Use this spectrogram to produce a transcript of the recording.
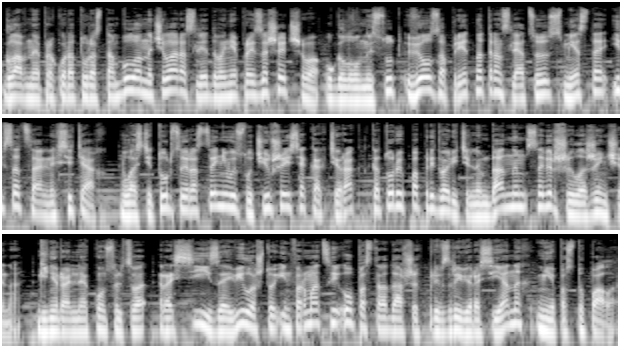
Главная прокуратура Стамбула начала расследование произошедшего. Уголовный суд ввел запрет на трансляцию с места и в социальных сетях. Власти Турции расценивают случившееся как теракт, который, по предварительным данным, совершила женщина. Генеральное консульство России заявило, что информации о пострадавших при взрыве россиянах не поступало.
